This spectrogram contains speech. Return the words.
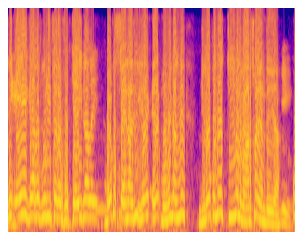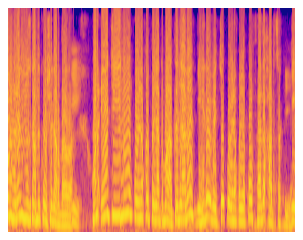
ਵੀ ਇਹ ਗੱਲ ਪੂਰੀ ਤਰ੍ਹਾਂ ਸੱਚਾਈ ਨਾਲ ਹੈ ਬਿਲਕੁਲ ਸਹੀ ਨਾਲ ਜੀ ਜੇ ਇਹ ਉਹੀ ਗੱਲ ਨਹੀਂ ਜਦੋਂ ਕੋਈ ਚੀਜ਼ ਵੱਲ ਵਾਰਸ ਹੋ ਜਾਂਦੀ ਆ ਜੀ। ਹੁਣ ਹਰੇਕ ਯੂਜ਼ ਕਰਨ ਦੀ ਕੋਸ਼ਿਸ਼ ਕਰਦਾ ਵਾ ਜੀ। ਹੁਣ ਇਹ ਚੀਜ਼ ਨੂੰ ਕੋਈ ਨਾ ਕੋਈ ਪ੍ਰੋਜੈਕਟ ਬਣਾਤਾ ਜਾਵੇ ਜਿਹਦੇ ਵਿੱਚ ਕੋਈ ਨਾ ਕੋਈ ਆਪਾਂ ਫਾਇਦਾ ਖੱਟ ਸਕੀਏ ਜੀ।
